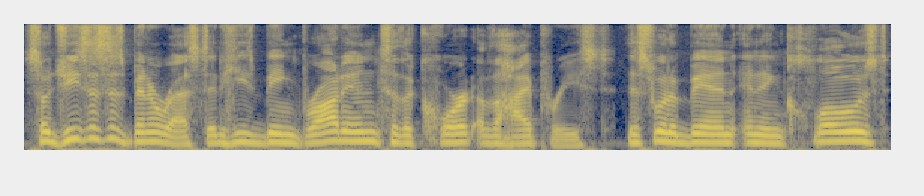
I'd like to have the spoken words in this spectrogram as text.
So Jesus has been arrested. He's being brought into the court of the high priest. This would have been an enclosed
